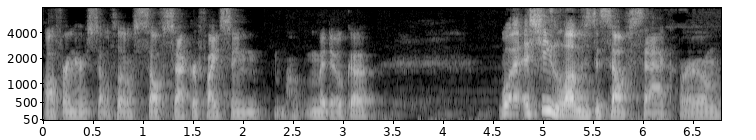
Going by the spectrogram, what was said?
offering herself, little self-sacrificing Madoka. Well, she loves to self-sack, bro.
